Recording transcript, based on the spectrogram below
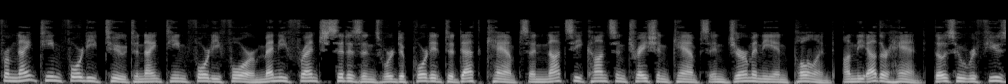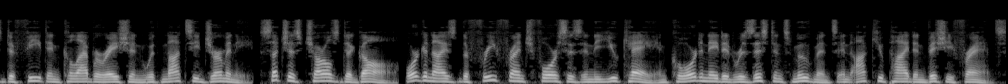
From 1942 to 1944 many French citizens were deported to death camps and Nazi concentration camps in Germany and Poland. On the other hand, those who refused defeat and collaboration with Nazi Germany, such as Charles de Gaulle, organized the Free French forces in the UK and coordinated resistance movements in occupied and Vichy France.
